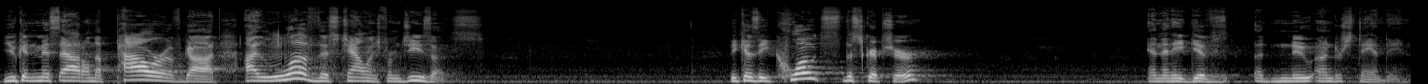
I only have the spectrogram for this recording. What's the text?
You can miss out on the power of God. I love this challenge from Jesus because he quotes the scripture and then he gives a new understanding.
